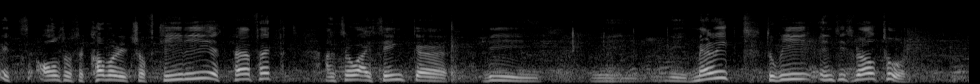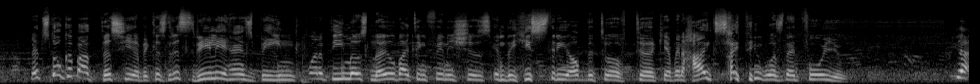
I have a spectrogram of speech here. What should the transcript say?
it's also the coverage of TV is perfect. And so I think uh, we, we we merit to be in this World Tour. Let's talk about this year because this really has been one of the most nail biting finishes in the history of the Tour of Turkey. I mean, how exciting was that for you? Yeah,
